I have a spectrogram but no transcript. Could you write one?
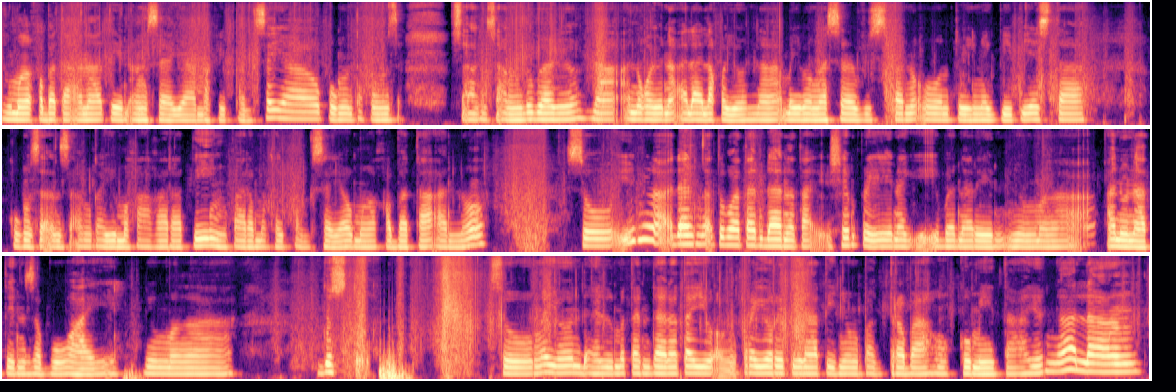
yung mga kabataan natin ang saya makipagsayaw, pumunta kung sa, saan saang lugar yun, na ano ko yun, naalala ko yun, na may mga service pa noon tuwing nagpipiesta, kung saan saan kayo makakarating para makipagsayaw mga kabataan, no? So, yun nga, dahil nga tumatanda na tayo, syempre, nag-iiba na rin yung mga ano natin sa buhay, yung mga gusto. So, ngayon, dahil matanda na tayo, ang priority natin yung pagtrabaho, kumita. Yun nga lang,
